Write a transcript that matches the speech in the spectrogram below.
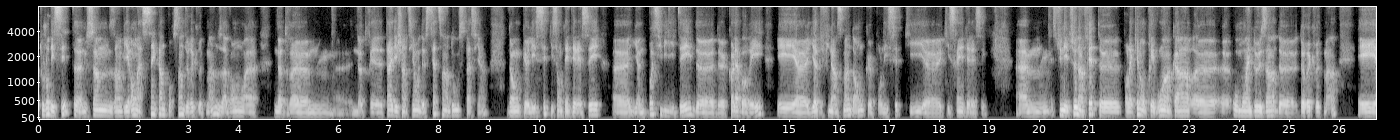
toujours des sites. Nous sommes environ à 50% du recrutement. Nous avons euh, notre, notre taille d'échantillon de 712 patients. Donc, les sites qui sont intéressés, il y a une possibilité de, de collaborer et il y a du financement donc pour les sites qui, qui seraient intéressés. Euh, c'est une étude, en fait, euh, pour laquelle on prévoit encore euh, au moins deux ans de, recrutement. Et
